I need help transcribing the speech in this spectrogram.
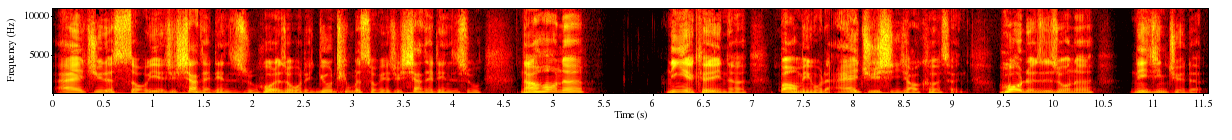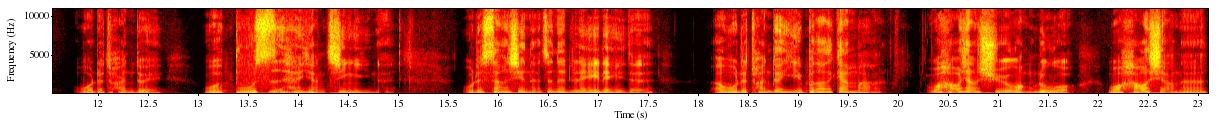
IG 的首页去下载电子书，或者说我的 YouTube 的首页去下载电子书。然后呢，你也可以呢报名我的 IG 行销课程，或者是说呢，你已经觉得我的团队我不是很想经营了，我的上线呢真的累累的，呃，我的团队也不知道在干嘛。我好想学网络哦，我好想呢，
